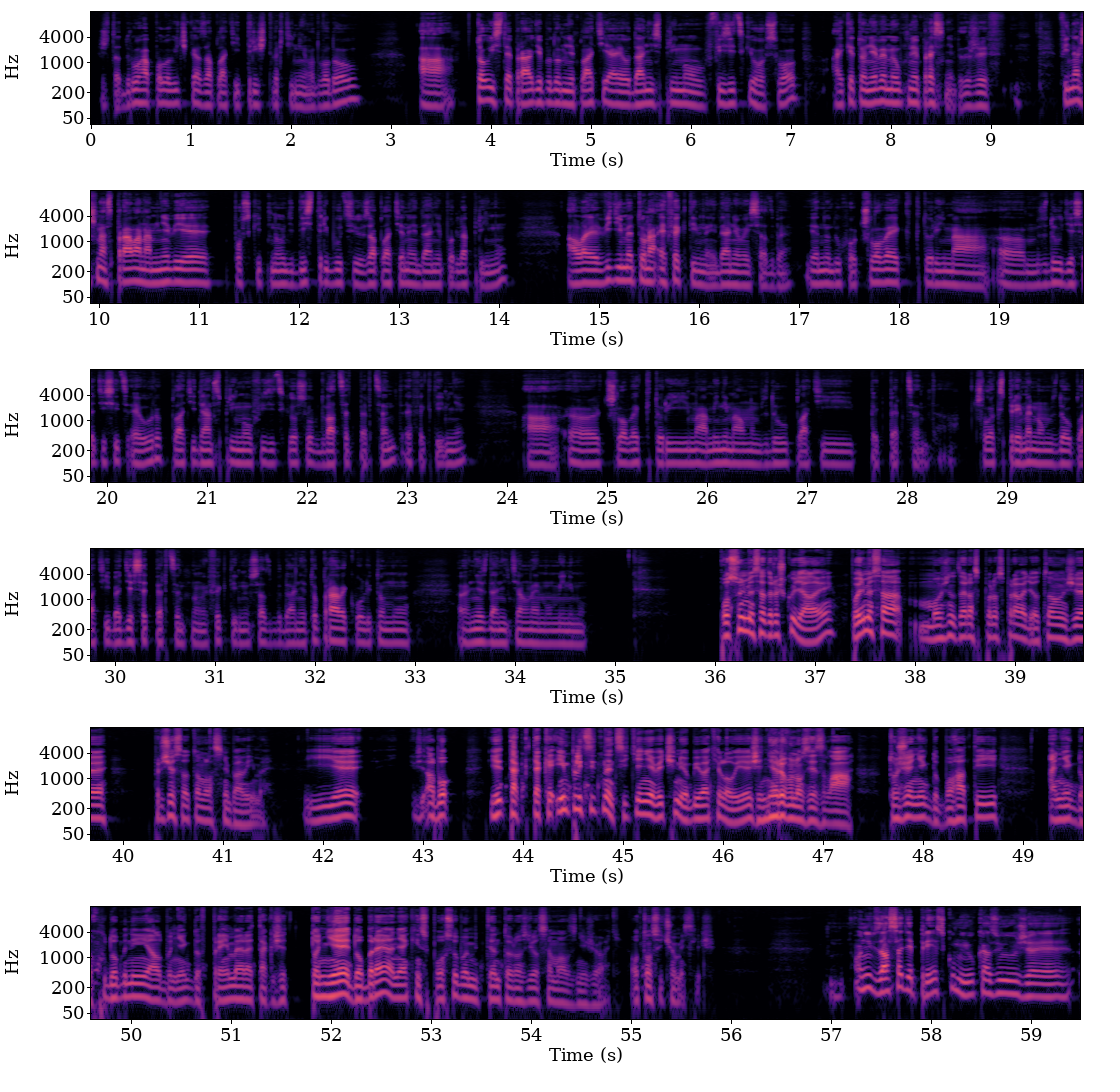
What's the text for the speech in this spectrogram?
Že tá druhá polovička zaplatí tri štvrtiny odvodov a to isté pravdepodobne platí aj o daní z príjmov fyzických osôb, aj keď to nevieme úplne presne, pretože finančná správa nám nevie poskytnúť distribúciu zaplatenej dane podľa príjmu, ale vidíme to na efektívnej daňovej sadzbe. Jednoducho človek, ktorý má um, mzdu 10 tisíc eur, platí daň z príjmov fyzických osôb 20% efektívne a uh, človek, ktorý má minimálnu mzdu, platí 5%. A človek s priemernou mzdou platí iba 10% efektívnu sadzbu dane. To práve kvôli tomu uh, nezdaniteľnému minimu. Posuňme sa trošku ďalej. Poďme sa možno teraz porozprávať o tom, že prečo sa o tom vlastne bavíme. Je, alebo je tak, také implicitné cítenie väčšiny obyvateľov je, že nerovnosť je zlá. To, že je niekto bohatý a niekto chudobný alebo niekto v priemere, takže to nie je dobré a nejakým spôsobom tento rozdiel sa mal znižovať. O tom si čo myslíš? Oni v zásade prieskumy ukazujú, že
